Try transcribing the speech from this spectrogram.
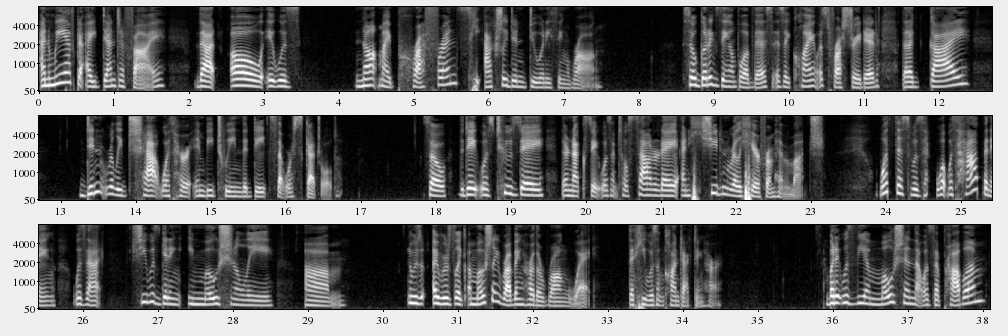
And we have to identify that, oh, it was not my preference. He actually didn't do anything wrong. So, a good example of this is a client was frustrated that a guy didn't really chat with her in between the dates that were scheduled. So the date was Tuesday, their next date wasn't until Saturday, and she didn't really hear from him much. What this was, what was happening was that she was getting emotionally, um, it was, it was like emotionally rubbing her the wrong way that he wasn't contacting her. But it was the emotion that was the problem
